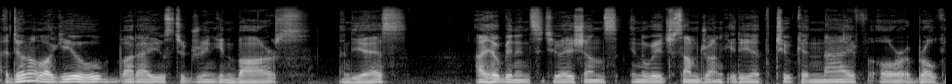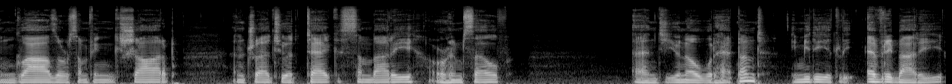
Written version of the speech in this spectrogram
I don't know like you, but I used to drink in bars, and yes, I have been in situations in which some drunk idiot took a knife or a broken glass or something sharp and tried to attack somebody or himself. And you know what happened? Immediately everybody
